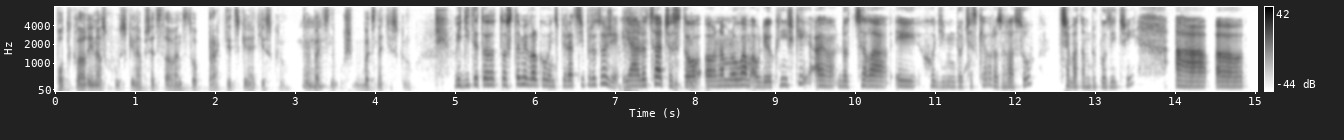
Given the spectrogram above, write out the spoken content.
Podklady na schůzky, na představenstvo prakticky netisknu. Mhm. Vůbec, mm-hmm. už vůbec netisknu. Vidíte, to, to jste mi velkou inspirací, protože já docela často namlouvám audioknížky a docela i chodím do Českého rozhlasu, třeba tam do pozítří. A uh, Eh,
